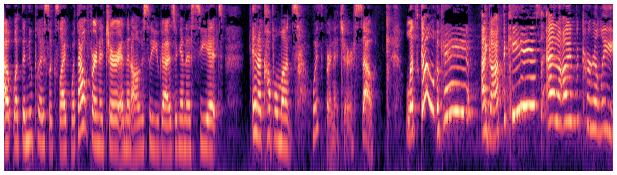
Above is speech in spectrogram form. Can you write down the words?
at what the new place looks like without furniture and then obviously you guys are gonna see it in a couple months with furniture. So let's go. Okay, I got the keys and I'm currently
